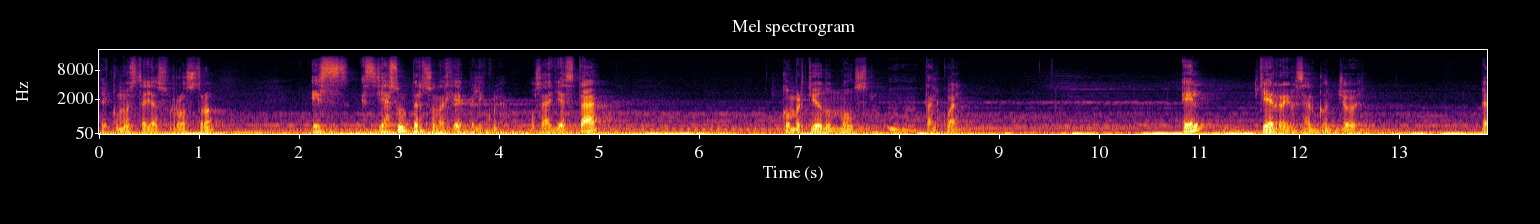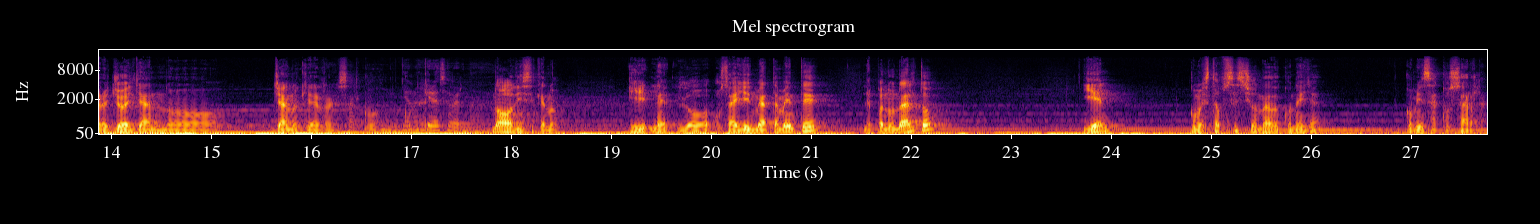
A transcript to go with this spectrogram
de cómo está ya su rostro. Es, es- ya es un personaje de película. O sea, ya está convertido en un monstruo, tal cual. Él quiere regresar con Joel, pero Joel ya no, ya no quiere regresar con, Ya con no él. quiere saber nada. No, dice que no. Y le- lo, o sea, ella inmediatamente le pone un alto y él, como está obsesionado con ella, comienza a acosarla.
